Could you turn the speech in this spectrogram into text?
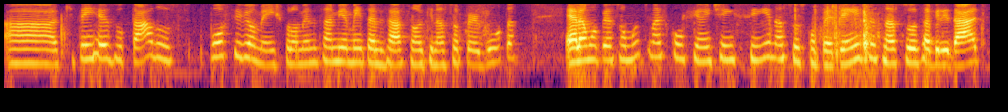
a, que tem resultados, possivelmente, pelo menos na minha mentalização aqui na sua pergunta, ela é uma pessoa muito mais confiante em si, nas suas competências, nas suas habilidades,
